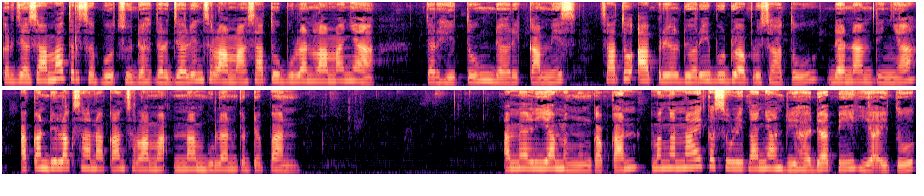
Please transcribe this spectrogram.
Kerjasama tersebut sudah terjalin selama satu bulan lamanya, terhitung dari Kamis 1 April 2021 dan nantinya akan dilaksanakan selama enam bulan ke depan. Amelia mengungkapkan mengenai kesulitan yang dihadapi yaitu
